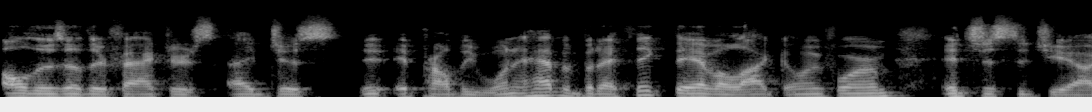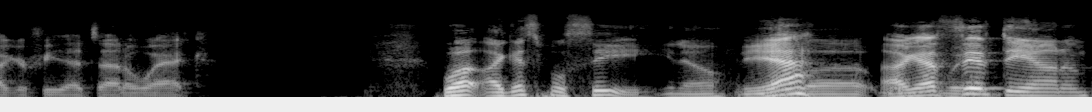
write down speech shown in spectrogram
all those other factors, I just it, it probably wouldn't happen. But I think they have a lot going for them. It's just the geography that's out of whack. Well, I guess we'll see. You know. Yeah, We'll, uh, I got we'll- fifty on them.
